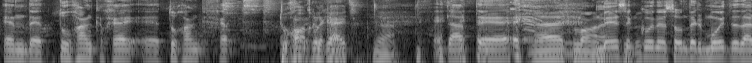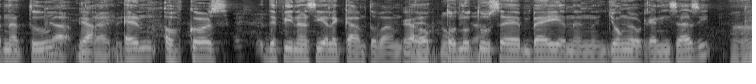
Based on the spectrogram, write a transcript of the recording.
en de toegankelijkheid. eh, toegankelijkheid Toegankelijkheid. Ja, dat eh, ja mensen natuurlijk. kunnen zonder moeite daar naartoe. Ja, begrijp ik. En of course de financiële kant. Want Ja, eh, tot nu toe ja. zijn wij een, een jonge organisatie. Aha.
